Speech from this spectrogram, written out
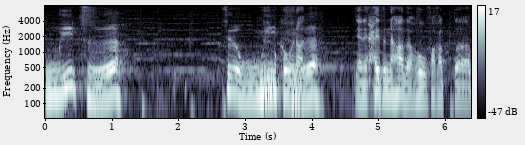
五味子，这个五 من 味 المكونات 子。 يعني حيث أن هذا هو فقط آه،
